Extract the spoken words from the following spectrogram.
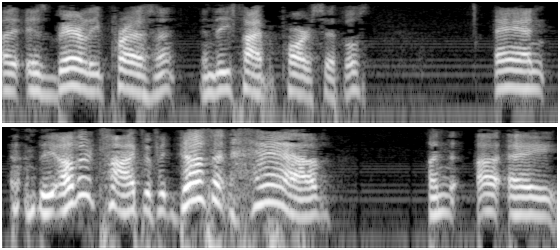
uh, is barely present in these type of participles. And the other type, if it doesn't have an, a, a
